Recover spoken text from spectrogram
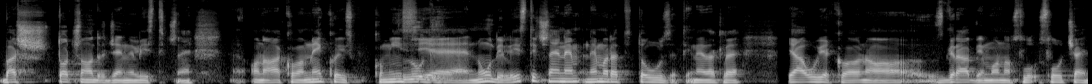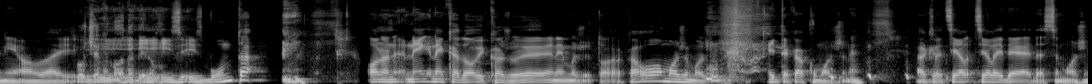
baš točno određeni listić. Ne. Ono, ako vam neko iz komisije nudi, listić, ne, ne, ne morate to uzeti. Ne. Dakle, ja uvijek ono, zgrabim ono slu- slučajni ovaj, i- iz, iz bunta. Ono, ne, nekad ovi kažu, e, ne može to. Kao, o, može, može. I kako može, ne. Dakle, cijela, cijela ideja je da se može.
